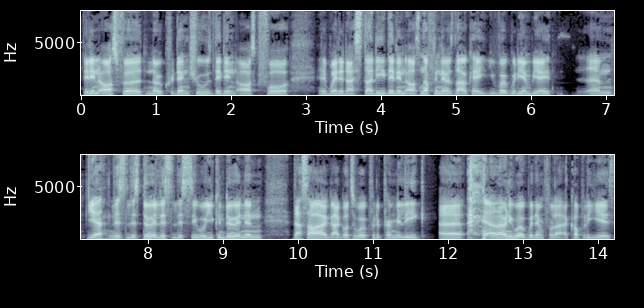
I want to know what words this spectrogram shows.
they didn't ask for no credentials. They didn't ask for eh, where did I study. They didn't ask nothing. They was like, okay, you work with the NBA um, yeah, let's let's do it. Let's let's see what you can do. And then that's how I, I got to work for the Premier League. Uh, and I only worked with them for like a couple of years.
